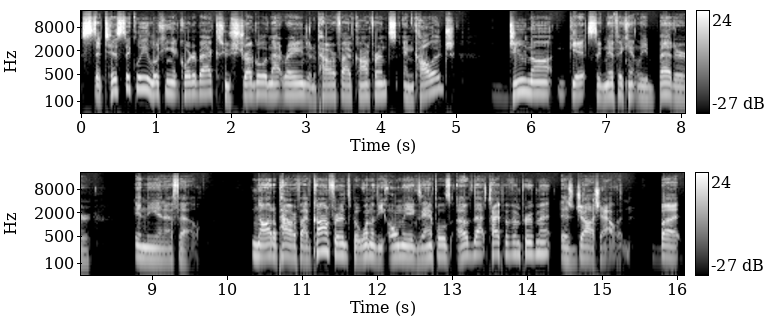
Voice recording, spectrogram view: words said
statistically, looking at quarterbacks who struggle in that range in a Power Five conference in college do not get significantly better in the NFL. Not a Power Five conference, but one of the only examples of that type of improvement is Josh Allen. But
